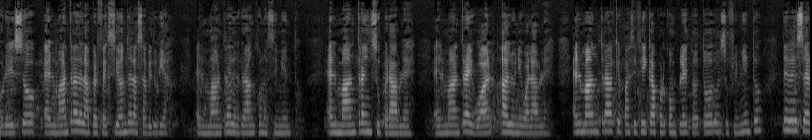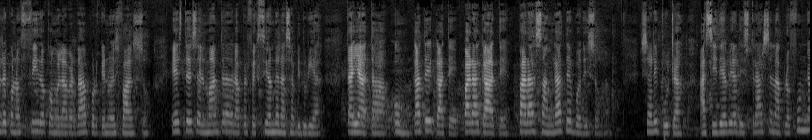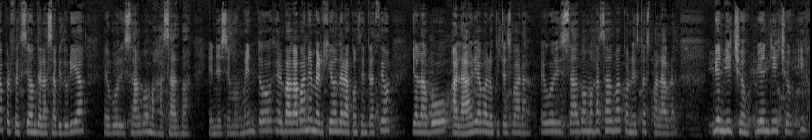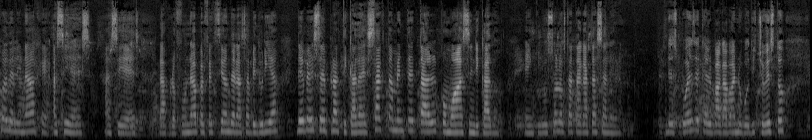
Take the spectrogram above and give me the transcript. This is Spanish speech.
Por eso el mantra de la perfección de la sabiduría, el mantra del gran conocimiento, el mantra insuperable, el mantra igual a lo inigualable, el mantra que pacifica por completo todo el sufrimiento, debe ser reconocido como la verdad porque no es falso. Este es el mantra de la perfección de la sabiduría. Tayata, Om, Gate, Gate, Para Gate, Para Sangate, Bodhisoha. Shariputra, así debe adistrarse en la profunda perfección de la sabiduría el Bodhisattva Mahasattva. En ese momento, el Bhagavan emergió de la concentración y alabó a la Arya Balokitesvara, el Bodhisattva Mahasattva, con estas palabras. Bien dicho, bien dicho, hijo del linaje, así es, así es. La profunda perfección de la sabiduría debe ser practicada exactamente tal como has indicado. E incluso los Tathagatas se alegran. Después de que el Bhagavan hubo dicho esto,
